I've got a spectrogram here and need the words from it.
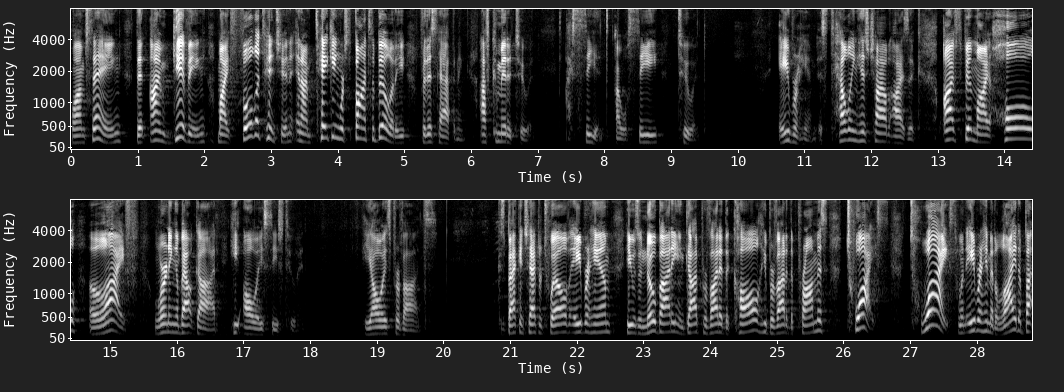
Well, I'm saying that I'm giving my full attention and I'm taking responsibility for this happening. I've committed to it. I see it. I will see to it. Abraham is telling his child Isaac, I've spent my whole life learning about God, he always sees to it. He always provides. Because back in chapter 12, Abraham, he was a nobody, and God provided the call, he provided the promise twice. Twice, when Abraham had lied about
